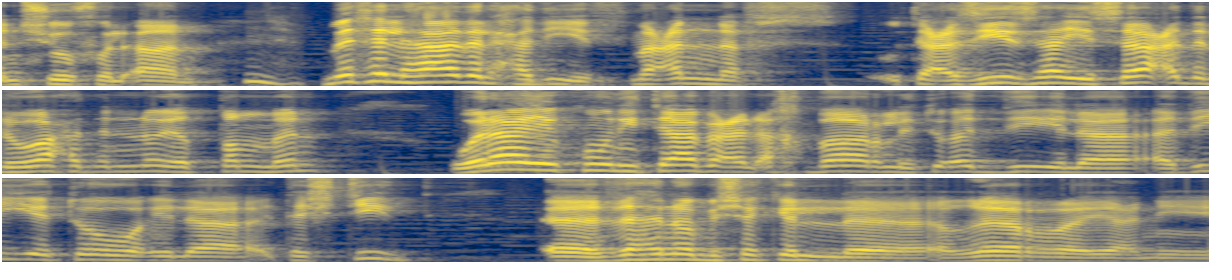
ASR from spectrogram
نشوفه الآن. نعم. مثل هذا الحديث مع النفس وتعزيزها يساعد الواحد إنه يطمن ولا يكون يتابع الأخبار اللي تؤدي إلى أذيته وإلى تشتيت ذهنه بشكل آه، غير يعني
